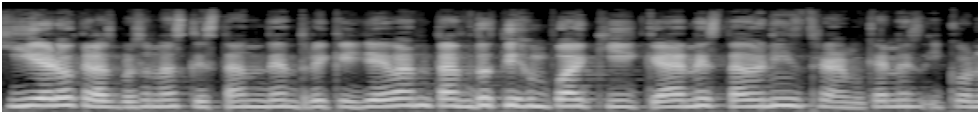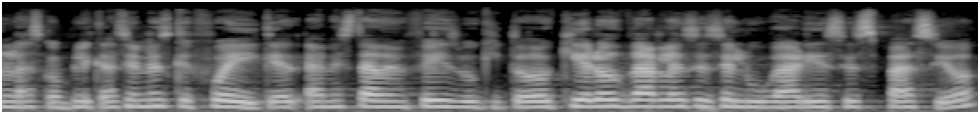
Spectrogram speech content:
quiero que las personas que están dentro y que llevan tanto tiempo aquí, que han estado en Instagram que y con las complicaciones que fue y que han estado en Facebook y todo, quiero darles ese lugar y ese espacio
